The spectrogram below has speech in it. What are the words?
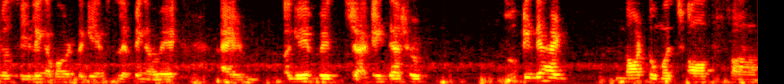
was feeling about the game slipping away, and a game which uh, India should India had not too much of uh,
